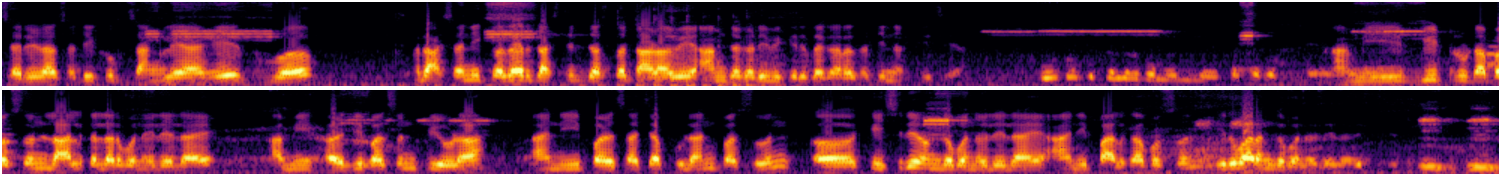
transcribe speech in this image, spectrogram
शरीरासाठी खूप चांगले आहेत व रासायनिक कलर जास्तीत जास्त टाळावे. आमच्याकडे विक्रेता करासाठी नक्कीच या. आम्ही बीट रूटापासून लाल कलर बनवलेला आहे. आम्ही हळदीपासून पिवळा आणि पळसाच्या फुलांपासून केशरी रंग बनवलेला आहे आणि पालकापासून हिरवा रंग बनवलेला आहे.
